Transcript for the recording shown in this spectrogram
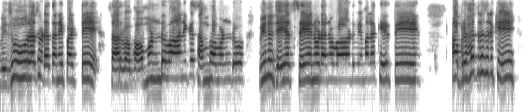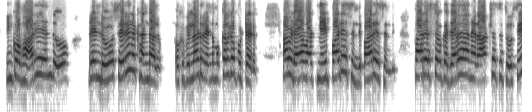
విధూరథుడతని పట్టి సార్వభౌముండు వానికి సంభవుండు విను జయత్సేనుడను వాడు విమల కీర్తి. ఆ బృహద్రథుడికి ఇంకో భార్య ఎందు రెండు శరీర ఖండాలు ఒక పిల్లాడు రెండు ముక్కలుగా పుట్టాడు. ఆవిడ వాటిని పాడేసింది పారేసింది. పారేస్తే ఒక జర అనే రాక్షసి చూసి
